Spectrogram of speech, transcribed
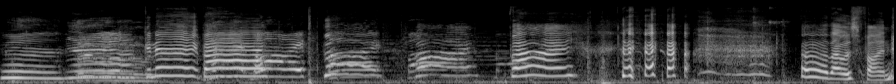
Good night. Bye. Bye. Bye. Bye. Bye. Oh, that was fun.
